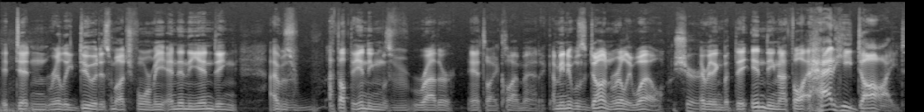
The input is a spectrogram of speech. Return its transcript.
it didn't really do it as much for me. And then the ending, I was I thought the ending was rather anticlimactic. I mean, it was done really well, Sure. everything, but the ending, I thought, had he died,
